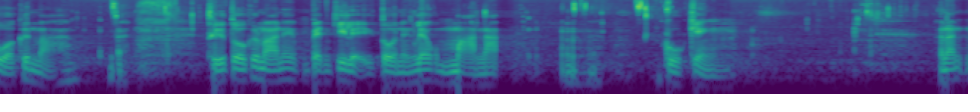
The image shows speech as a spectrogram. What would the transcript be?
ตัวขึ้นมา ถือตัวขึ้นมาเนี่ยเป็นกิเลสอีกตัวหนึ่งเรียกว่ามานะกูเก่งดังนั้น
